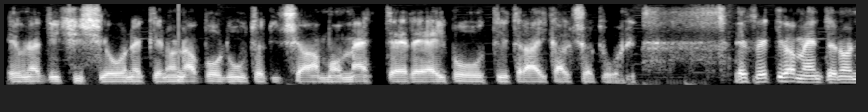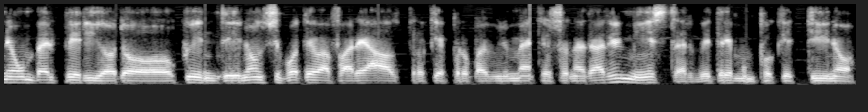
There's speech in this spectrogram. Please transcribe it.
è una decisione che non ha voluto diciamo, mettere ai voti tra i calciatori. Effettivamente non è un bel periodo, quindi non si poteva fare altro che probabilmente sonare il mister, vedremo un pochettino.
